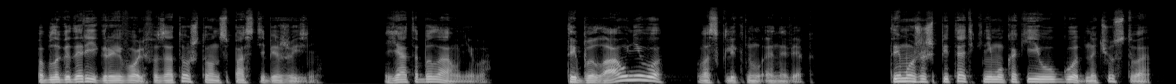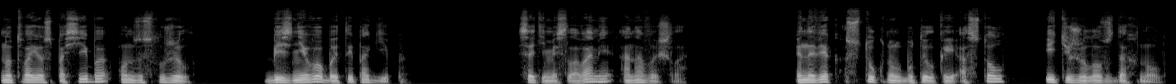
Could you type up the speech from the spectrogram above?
— «поблагодари Грейвольфа за то, что он спас тебе жизнь. Я-то была у него». «Ты была у него?» — воскликнул Эннвек. «Ты можешь питать к нему какие угодно чувства, но твое спасибо он заслужил. Без него бы ты погиб». С этими словами она вышла. Эннвек стукнул бутылкой о стол и тяжело вздохнул.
